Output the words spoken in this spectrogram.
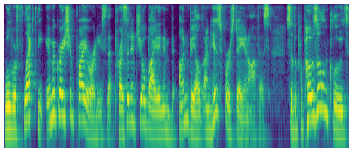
will reflect the immigration priorities that President Joe Biden unveiled on his first day in office. So the proposal includes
